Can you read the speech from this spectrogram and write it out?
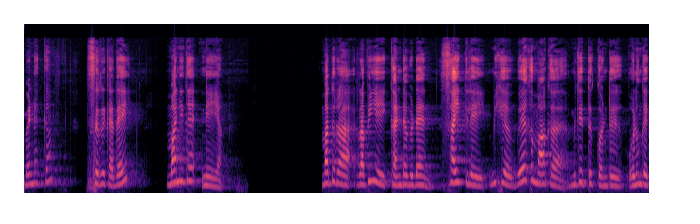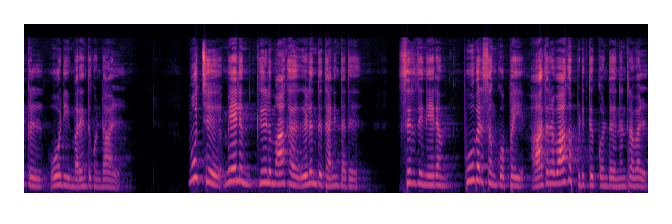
வணக்கம். சிறுகதை மனித நேயம். மதுரா ரவியை கண்டவுடன் சைக்கிளை மிக வேகமாக மிதித்துக்கொண்டு ஒழுங்கைக்குள் ஓடி மறைந்து கொண்டாள். மூச்சு மேலும் கீழுமாக எழுந்து தணிந்தது. சிறிது நேரம் பூவரசங்கோப்பை ஆதரவாக பிடித்துக்கொண்டு நின்றவள்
